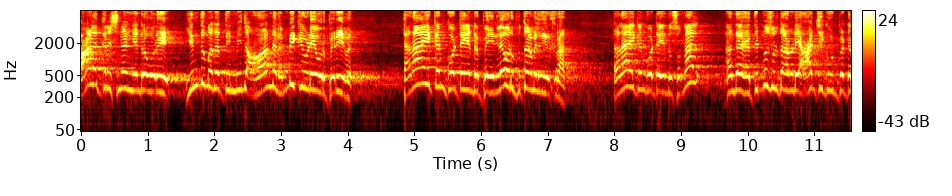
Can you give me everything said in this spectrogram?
பாலகிருஷ்ணன் என்ற ஒரு இந்து மதத்தின் மீது ஆழ்ந்த நம்பிக்கையுடைய ஒரு பெரியவர். தனாயக்கன் கோட்டை என்ற பெயரில் ஒரு புத்தகம் எழுதியிருக்கிறார். தனாயக்கன் கோட்டை என்று சொன்னால் அந்த திப்பு சுல்தானுடைய ஆட்சிக்கு உட்பட்ட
